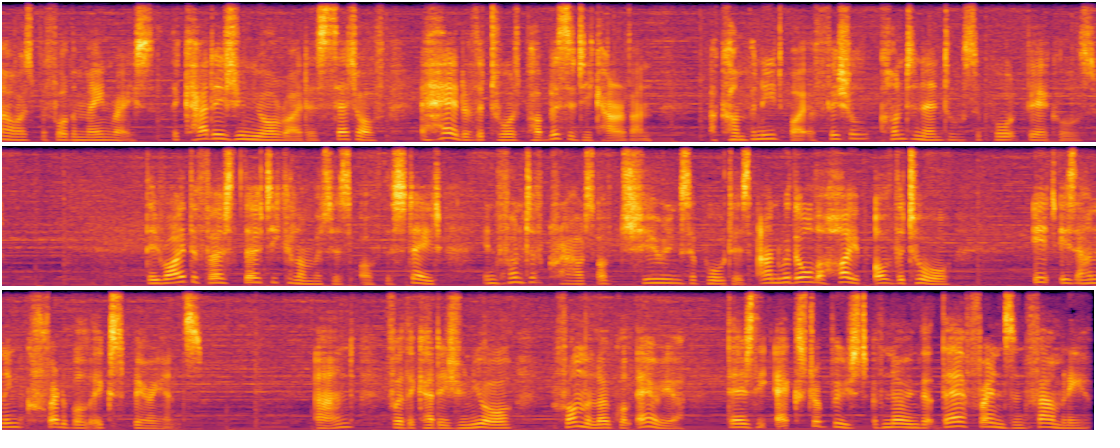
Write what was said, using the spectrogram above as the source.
Hours before the main race, the Cadet Junior riders set off ahead of the tour's publicity caravan, accompanied by official Continental support vehicles. They ride the first 30 kilometres of the stage in front of crowds of cheering supporters and with all the hype of the tour. It is an incredible experience. And for the Cadet Junior from the local area, there's the extra boost of knowing that their friends and family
